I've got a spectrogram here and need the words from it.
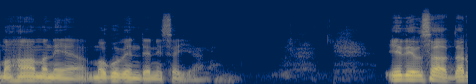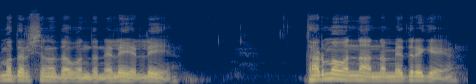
ಮಹಾಮನೆಯ ಮಗುವೆಂದೆನಿಸಯ್ಯ. ಈ ದಿವಸ ಧರ್ಮದರ್ಶನದ ಒಂದು ನೆಲೆಯಲ್ಲಿ ಧರ್ಮವನ್ನು ನಮ್ಮೆದುರಿಗೆ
